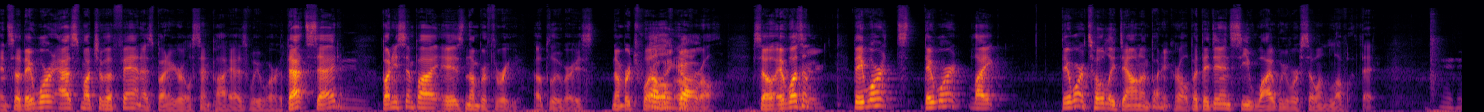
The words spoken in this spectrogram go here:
And so they weren't as much of a fan as Bunny Girl Senpai as we were. That said, mm. Bunny Senpai is number three of Blu-rays, number twelve oh, overall. God. So it wasn't. Okay. They weren't. They weren't like. They weren't totally down on Bunny Girl, but they didn't see why we were so in love with it. Mm-hmm.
